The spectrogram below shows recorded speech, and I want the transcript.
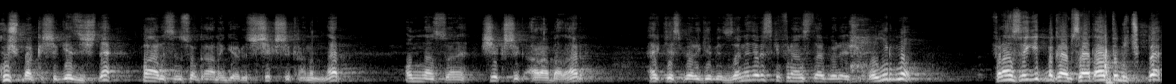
kuş bakışı gezişte Paris'in sokağını görürüz. Şık şık hanımlar Ondan sonra şık şık arabalar. Herkes böyle gibi. Zannederiz ki Fransızlar böyle iş. Olur mu? Fransa'ya git bakalım saat altı buçukta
